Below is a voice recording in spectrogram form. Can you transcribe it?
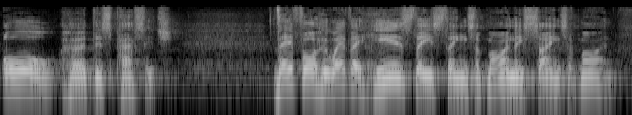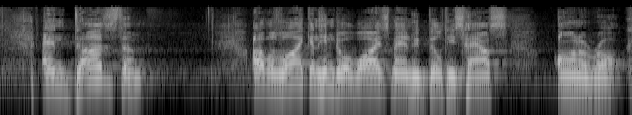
all heard this passage. Therefore, whoever hears these things of mine, these sayings of mine, and does them, I will liken him to a wise man who built his house on a rock.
